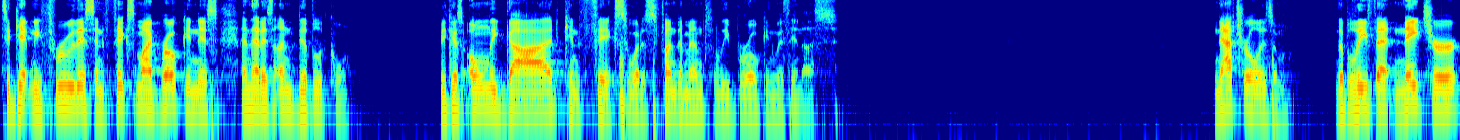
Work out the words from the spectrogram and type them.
to get me through this and fix my brokenness. And that is unbiblical because only God can fix what is fundamentally broken within us. Naturalism, the belief that nature,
